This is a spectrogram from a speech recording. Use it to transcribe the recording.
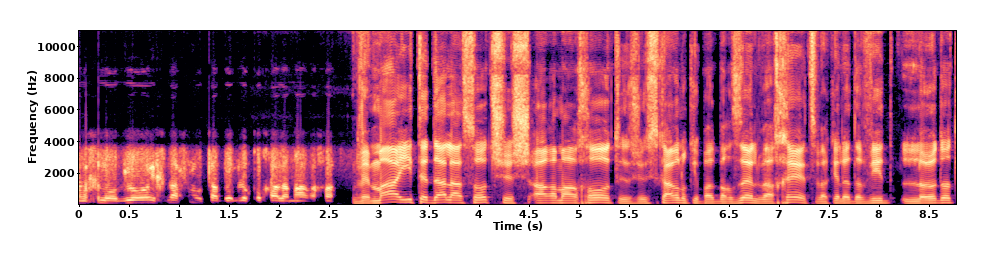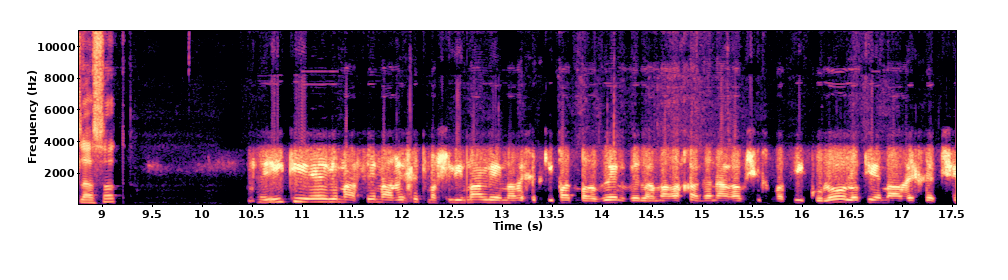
אנחנו עוד לא הכנסנו אותה במלוא כוחה למערכה. ומה היא תדע לעשות ששאר המערכות, שהזכרנו, כיפת ברזל והחץ והכלא דוד, לא יודעות לעשות? היא תהיה למעשה מערכת משלימה למערכת כיפת ברזל ולמערך ההגנה הרב-שכבתי כולו, לא תהיה מערכת ש...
